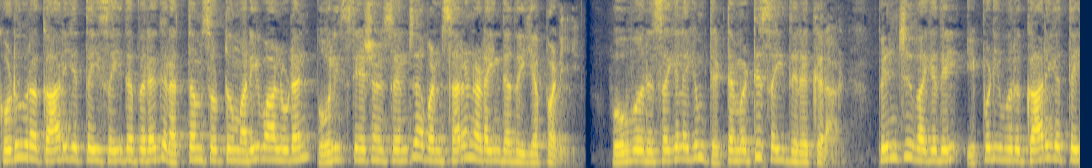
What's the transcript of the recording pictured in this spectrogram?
கொடூர காரியத்தை செய்த பிறகு ரத்தம் சொட்டும் அறிவாளுடன் போலீஸ் ஸ்டேஷன் சென்று அவன் சரணடைந்தது எப்படி? ஒவ்வொரு செயலையும் திட்டமிட்டு செய்திருக்கிறான். பிஞ்சு வயதில் இப்படி ஒரு காரியத்தை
